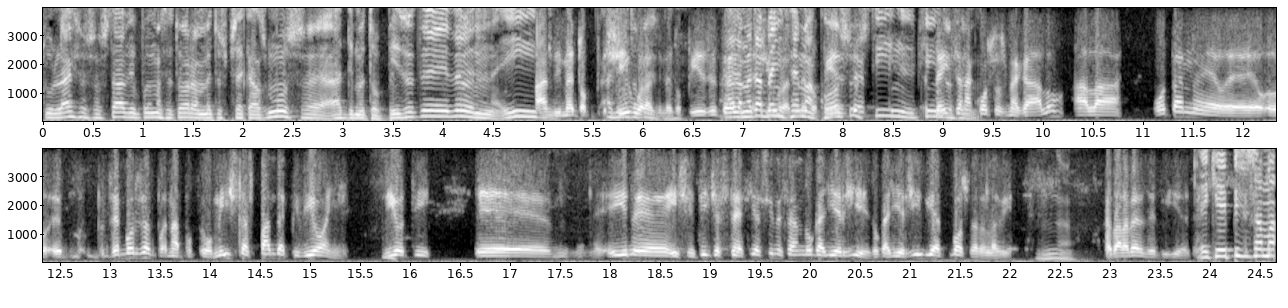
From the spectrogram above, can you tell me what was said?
τουλάχιστον στο στάδιο που είμαστε τώρα με τους ψεκασμούς ε, αντιμετωπίζετε δεν, ή... Αντιμετω... Σίγουρα αντιμετωπίζετε; Αλλά μετά μπαίνει θέμα κόστος τι είναι, ποιο είναι ένα κόστος μεγάλο αλλά όταν ε, ε, ε, δεν μπορείς να, να απομίσεις πάντα επιβιώνει διότι ε, είναι, οι συνθήκες τέτοιες είναι σαν το καλλιεργεί το καλλιεργεί η ατμόσφαιρα δηλαδή ναι. Καταλαβαίνετε τι γίνεται. Ε, και επίσης, άμα,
